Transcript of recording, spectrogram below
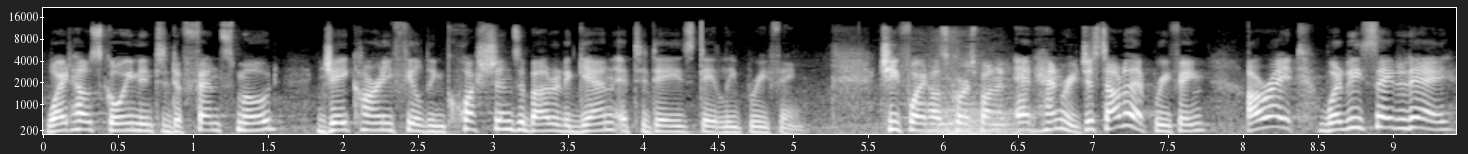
White House going into defense mode. Jay Carney fielding questions about it again at today's daily briefing. Chief White House correspondent Ed Henry just just out of that briefing. All right, what did he say today?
